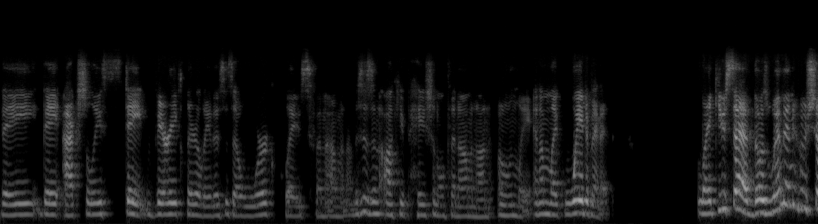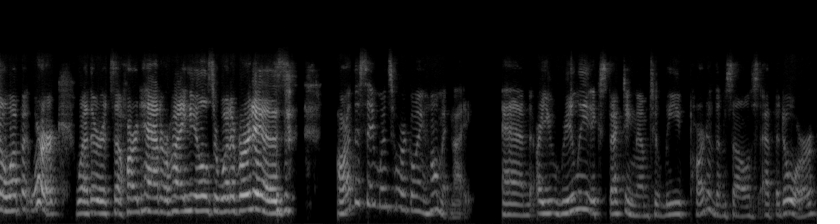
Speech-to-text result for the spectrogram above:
they they actually state very clearly this is a workplace phenomenon. This is an occupational phenomenon only. And I'm like, wait a minute. Like you said, those women who show up at work, whether it's a hard hat or high heels or whatever it is, are the same ones who are going home at night. And are you really expecting them to leave part of themselves at the door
